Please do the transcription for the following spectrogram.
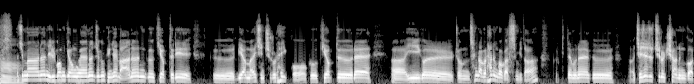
어. 하지만은 일본 경우에는 지금 굉장히 많은 그 기업들이 그 미얀마에 진출을 해 있고 그 기업들의 어, 이익을 좀 생각을 하는 것 같습니다. 그렇기 때문에 그 어, 제재 조치를 취하는 것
